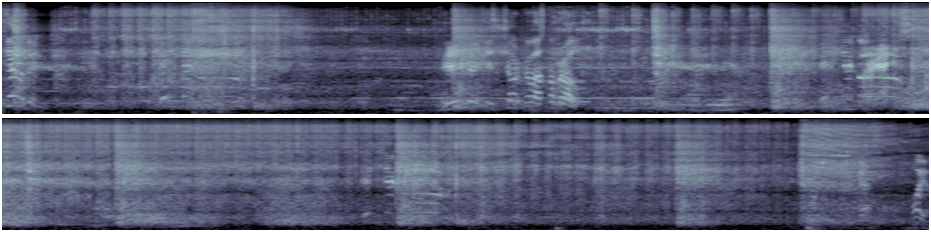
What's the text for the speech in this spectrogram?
Sterben. Двигайтесь, черт бы вас побрал. Feuer.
